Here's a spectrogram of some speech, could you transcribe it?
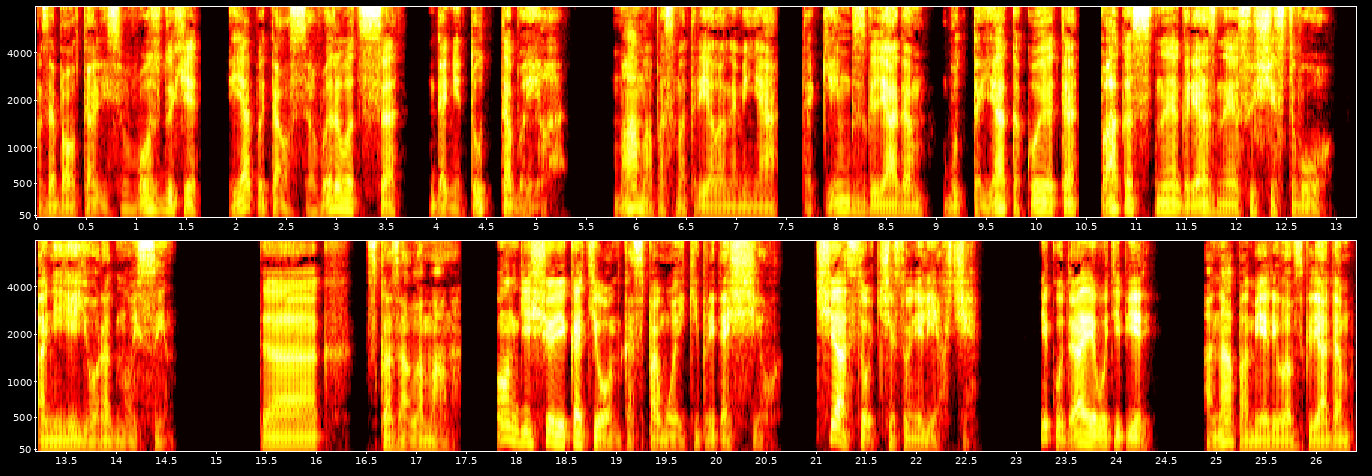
заболтались в воздухе, я пытался вырваться, да не тут-то было. Мама посмотрела на меня таким взглядом, будто я какое-то пакостное грязное существо, а не ее родной сын. «Так», — сказала мама, он еще и котенка с помойки притащил. Час от часу не легче. И куда его теперь? Она померила взглядом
